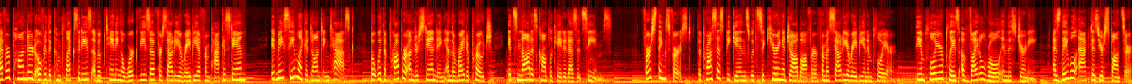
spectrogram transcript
Ever pondered over the complexities of obtaining a work visa for Saudi Arabia from Pakistan? It may seem like a daunting task, but with a proper understanding and the right approach, it's not as complicated as it seems. First things first, the process begins with securing a job offer from a Saudi Arabian employer. The employer plays a vital role in this journey, as they will act as your sponsor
